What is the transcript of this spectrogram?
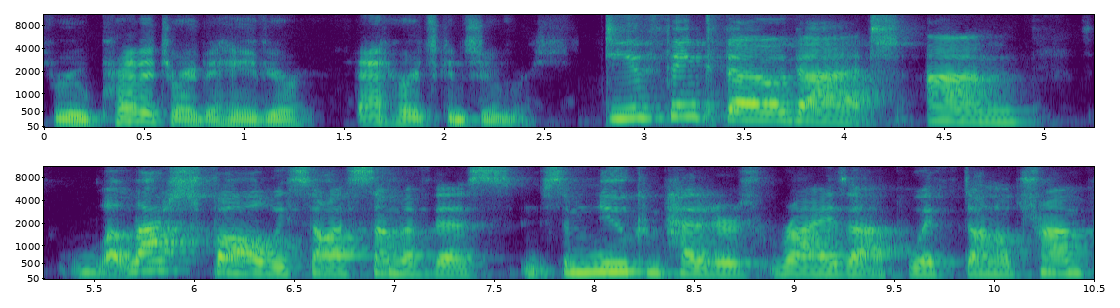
through predatory behavior, that hurts consumers. Do you think, though, that um, last fall we saw some of this, some new competitors rise up with Donald Trump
